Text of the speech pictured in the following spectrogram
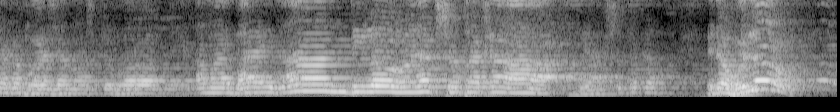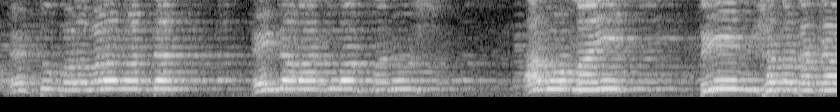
টাকা পয়সা নষ্ট করো। আমার ভাই দান দিল একশো টাকা। একশো টাকা, এটা হইল? একটু বড় বড় নোট দেন। এই যে আমার যুবক মানুষ, আবু মাইক তিন শত টাকা।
